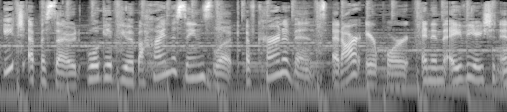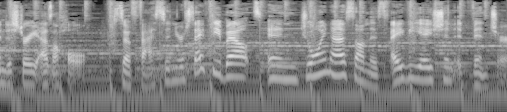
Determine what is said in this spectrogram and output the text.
Each episode will give you a behind the scenes look of current events at our airport and in the aviation industry as a whole. So fasten your safety belts and join us on this aviation adventure.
